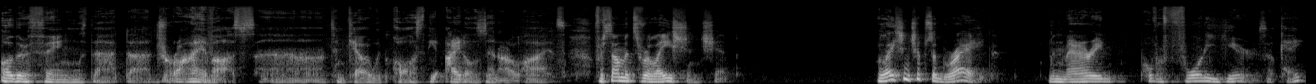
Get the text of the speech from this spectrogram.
other things that uh, drive us. Uh, Tim Keller would call us the idols in our lives. For some, it's relationship. Relationships are great. Been married over 40 years, okay?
